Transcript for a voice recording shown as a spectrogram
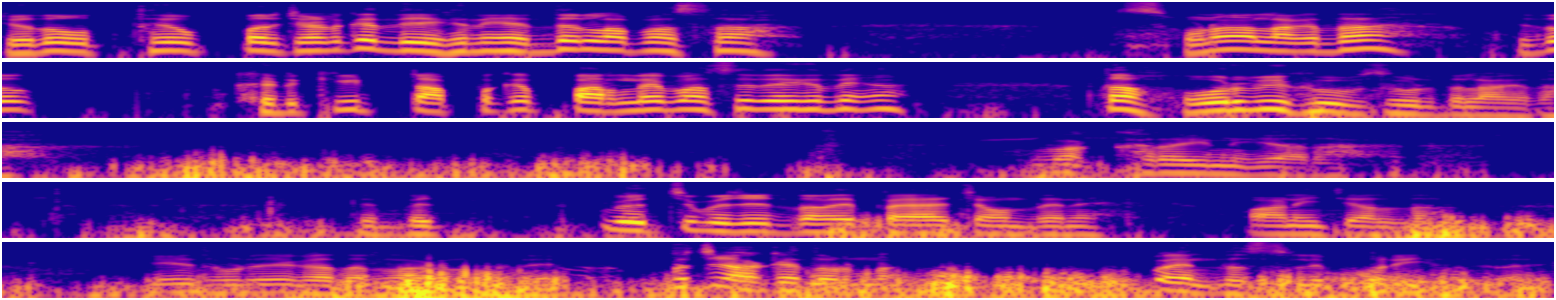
ਜਦੋਂ ਉੱਥੇ ਉੱਪਰ ਚੜ੍ਹ ਕੇ ਦੇਖਦੇ ਆ, ਇੱਧਰਲਾ ਪਾਸਾ ਸੋਹਣਾ ਲੱਗਦਾ, ਜਦੋਂ ਖਿੜਕੀ ਟੱਪ ਕੇ ਪਰਲੇ ਪਾਸੇ ਦੇਖਦੇ ਆ ਤਾਂ ਹੋਰ ਵੀ ਖੂਬਸੂਰਤ ਲੱਗਦਾ। ਵੱਖਰਾ ਹੀ ਨਜ਼ਾਰਾ। ਤੇ ਵਿੱਚ ਵਿੱਚ ਇਦਾਂ ਦੇ ਪੈਚ ਆਉਂਦੇ ਨੇ, ਪਾਣੀ ਚੱਲਦਾ। ਇਹ ਥੋੜੇ ਜਿਹਾ ਖਤਰਨਾਕ ਹੁੰਦੇ ਨੇ। ਬਚਾ ਕੇ ਤੁਰਨਾ ਪੈਂਦਾ ਸਲਿੱਪਰੀ ਹੋ ਜਾਂਦਾ। ਹੈ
